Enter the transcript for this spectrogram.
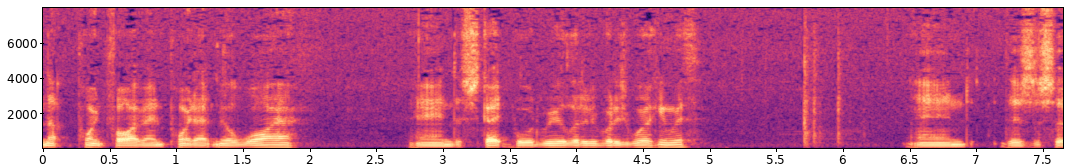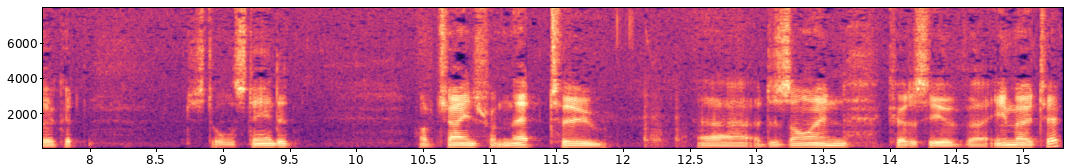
0.5 and 0.8 mil wire and the skateboard wheel that everybody's working with and there's the circuit just all standard. I've changed from that to uh, a design courtesy of uh, Emotep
